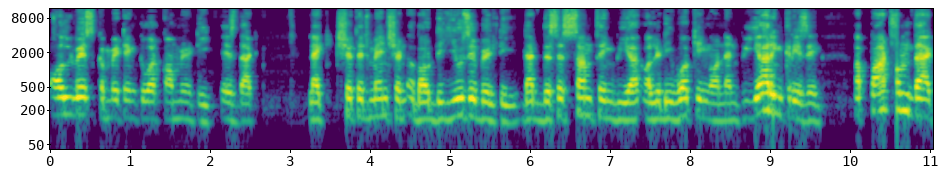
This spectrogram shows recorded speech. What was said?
always committing to our community is that like Kshitij mentioned about the usability that this is something we are already working on and we are increasing apart from that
